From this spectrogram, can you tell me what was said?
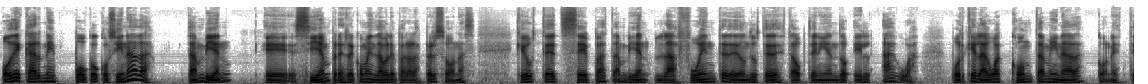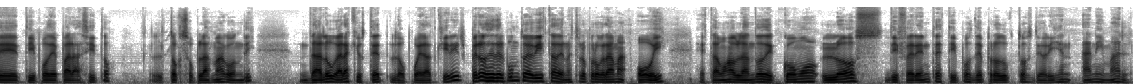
o de carne poco cocinada. También eh, siempre es recomendable para las personas que usted sepa también la fuente de donde usted está obteniendo el agua, porque el agua contaminada con este tipo de parásito, el Toxoplasma gondii, da lugar a que usted lo pueda adquirir. Pero desde el punto de vista de nuestro programa hoy, estamos hablando de cómo los diferentes tipos de productos de origen animal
